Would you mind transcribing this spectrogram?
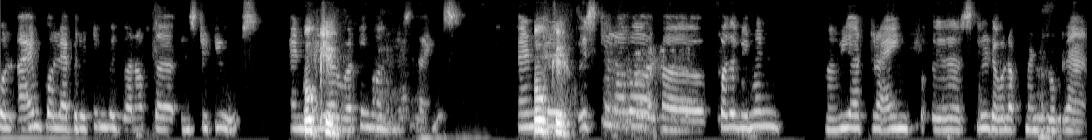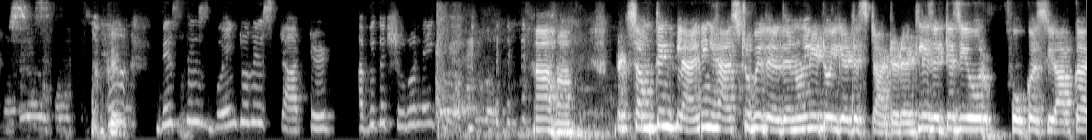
I am collaborating with one of the institutes, and okay. we are working on these lines. And okay. uh, इसके अलावा uh, for the women, we are trying uh, skill development programs. Okay. this is going to be started. अभी तक शुरू नहीं किया हाँ हाँ but something planning has to be there then only it will get started at least it is your focus आपका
